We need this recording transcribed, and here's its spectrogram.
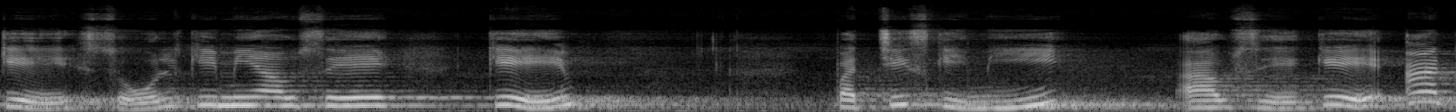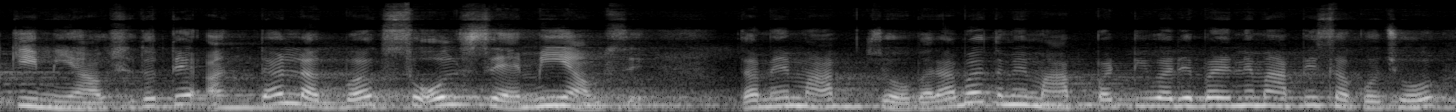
કે સોળ કિમી આવશે કે પચીસ કિમી આવશે કે આઠ કિમી આવશે? તો તે અંતર લગભગ સોળ સેમી આવશે. તમે માપજો બરાબર? તમે માપપટ્ટી વડે પણ એને માપી શકો છો.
